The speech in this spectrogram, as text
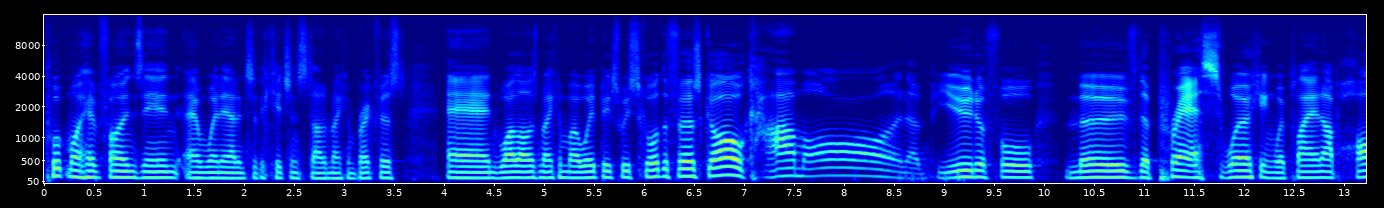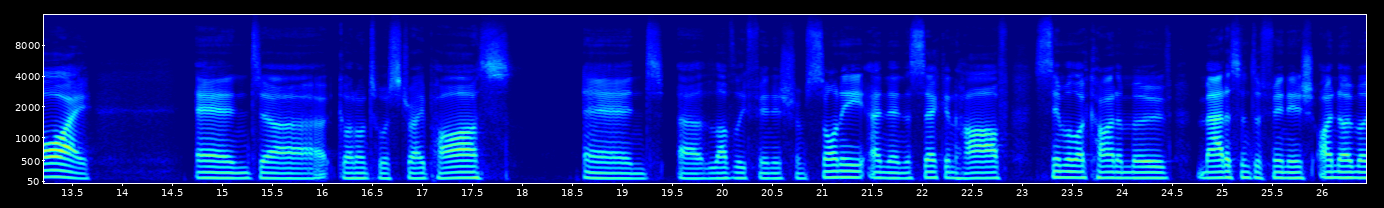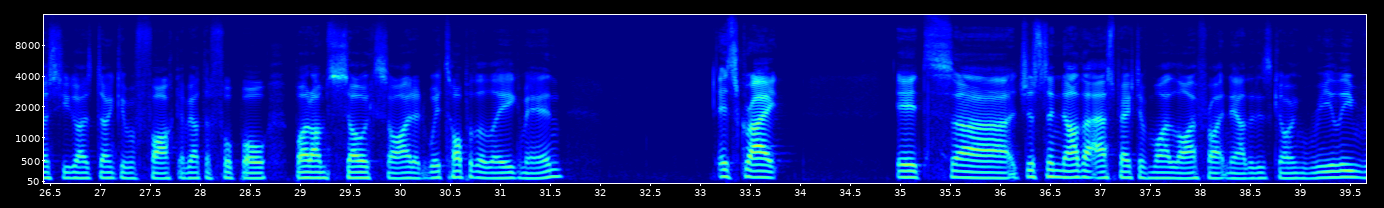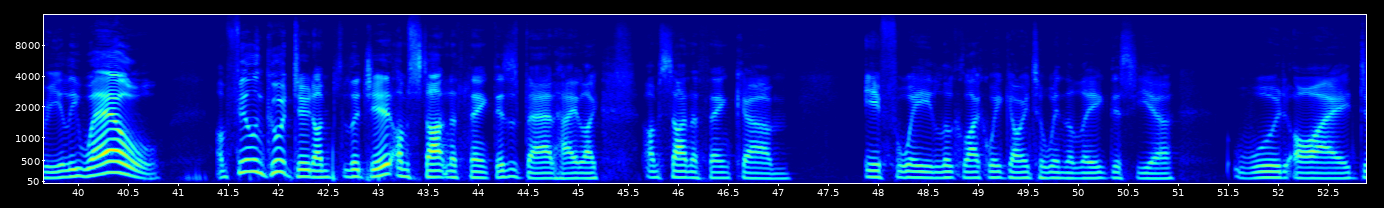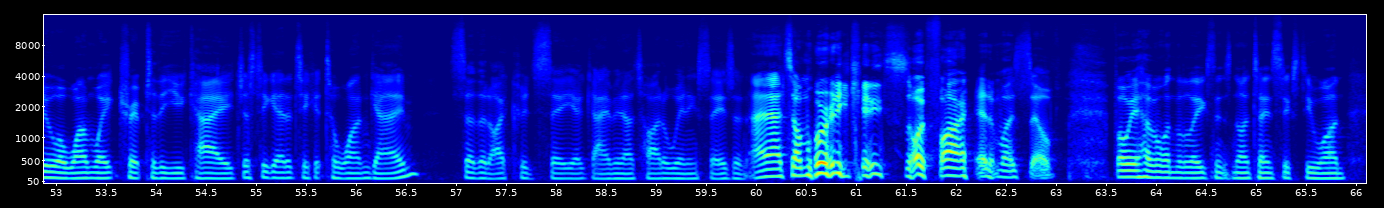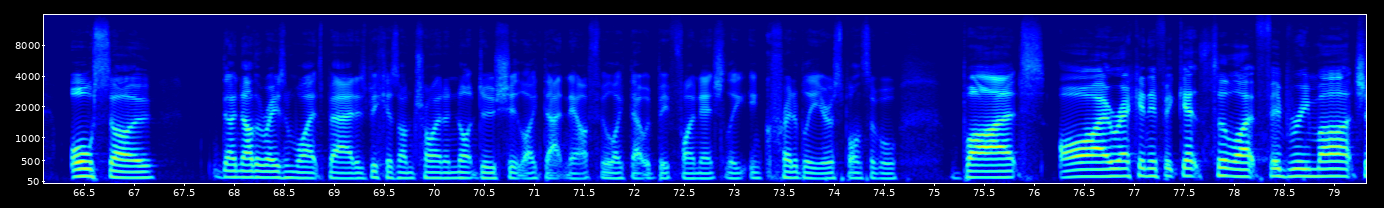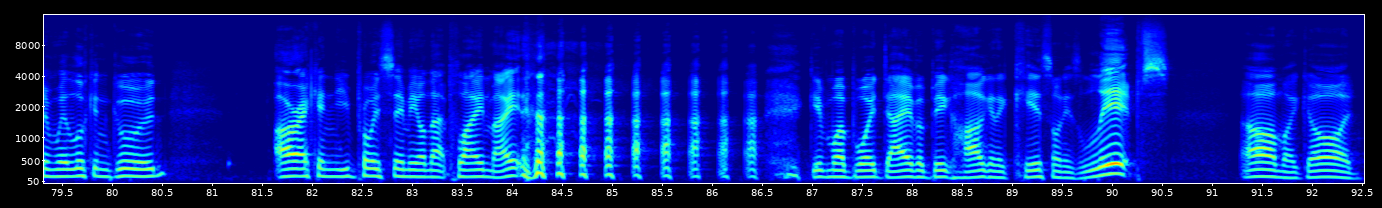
put my headphones in and went out into the kitchen, started making breakfast. And while I was making my Weet-Bix, we scored the first goal. Come on. A beautiful move. The press working. We're playing up high. And uh, got onto a stray pass and a lovely finish from Sonny. And then the second half, similar kind of move. Maddison to finish. I know most of you guys don't give a fuck about the football, but I'm so excited. We're top of the league, man. It's great. It's uh, just another aspect of my life right now that is going really, really well. I'm feeling good, dude. I'm legit. I'm starting to think this is bad. Hey, like, I'm starting to think. Um, if we look like we're going to win the league this year, would I do a one week trip to the UK just to get a ticket to one game so that I could see a game in our title winning season? And that's, I'm already getting so far ahead of myself, but we haven't won the league since 1961. Also, another reason why it's bad is because I'm trying to not do shit like that now. I feel like that would be financially incredibly irresponsible. But I reckon if it gets to like February, March and we're looking good, I reckon you probably see me on that plane, mate. Give my boy Dave a big hug and a kiss on his lips. Oh my God.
